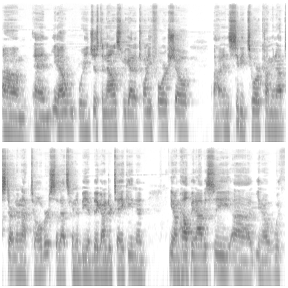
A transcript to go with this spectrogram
Um, and, you know, we just announced we got a 24 show uh, in city tour coming up starting in October. So that's going to be a big undertaking. And, you know, I'm helping obviously, uh, you know, with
